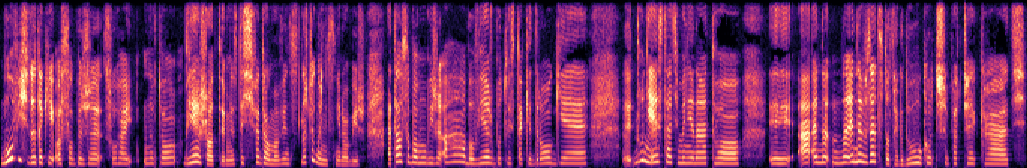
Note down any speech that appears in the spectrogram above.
mówi się do takiej osoby, że słuchaj, no to wiesz o tym, jesteś świadoma, więc dlaczego nic nie robisz? A ta osoba mówi, że a, bo wiesz, bo to jest takie drogie, y, no nie stać mnie na to, y, a na, na NFZ to tak długo trzeba czekać.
